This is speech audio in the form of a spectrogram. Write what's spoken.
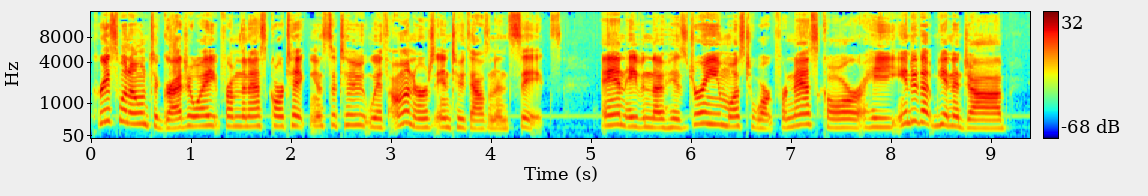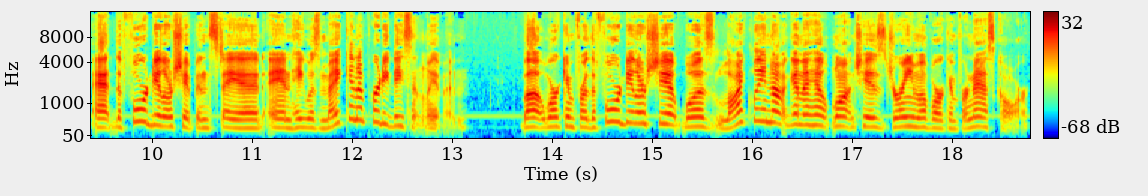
Chris went on to graduate from the NASCAR Tech Institute with honors in 2006. And even though his dream was to work for NASCAR, he ended up getting a job at the Ford dealership instead, and he was making a pretty decent living. But working for the Ford dealership was likely not going to help launch his dream of working for NASCAR.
